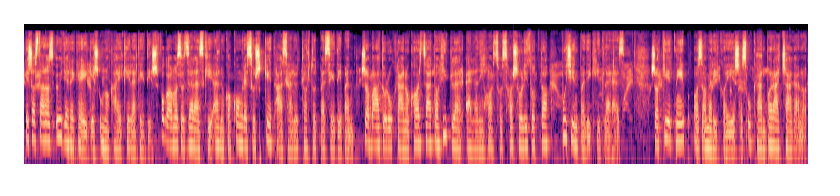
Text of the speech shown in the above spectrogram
és aztán az ő gyerekeik és unokáik életét is, fogalmazott Zelenszky elnök a kongresszus két ház előtt tartott beszédében. S a bátor ukránok harcát a Hitler elleni harchoz hasonlította, Putyin pedig Hitlerhez. S a két nép az amerikai és az ukrán barátságának,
